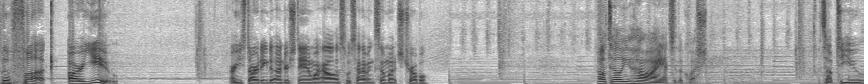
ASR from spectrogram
the fuck are you? Are you starting to understand why Alice was having so much trouble? I'll tell you how I answer the question. It's up to you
